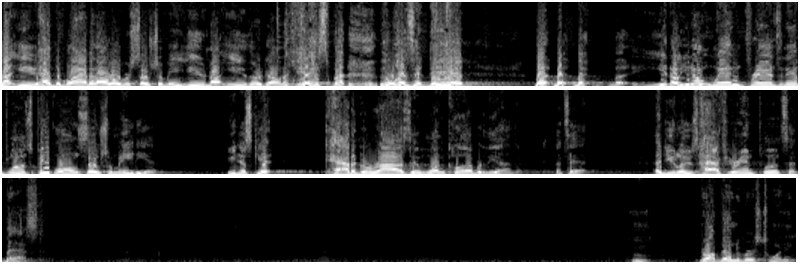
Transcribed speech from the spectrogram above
But you had to blab it all over social media. You, not you, they're going to guess, but the ones that did. But, but, but, but, you know, you don't win friends and influence people on social media. You just get categorized in one club or the other. That's it. And you lose half your influence at best. Hmm. Drop down to verse 20.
